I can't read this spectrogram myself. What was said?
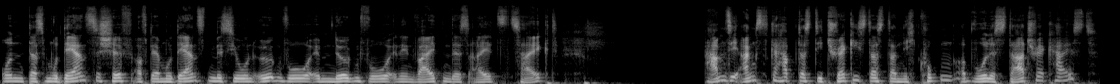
und das modernste Schiff auf der modernsten Mission irgendwo im Nirgendwo in den Weiten des Alls zeigt. Haben Sie Angst gehabt, dass die Trekkies das dann nicht gucken, obwohl es Star Trek heißt?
